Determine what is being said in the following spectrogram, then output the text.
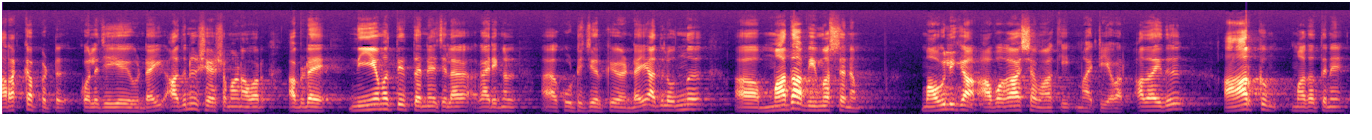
അറക്കപ്പെട്ട് കൊല ചെയ്യുകയുണ്ടായി. അതിനുശേഷമാണ് അവർ അവരുടെ നിയമത്തിൽ തന്നെ ചില കാര്യങ്ങൾ കൂട്ടിച്ചേർക്കുകയുണ്ടായി. അതിലൊന്ന് മതവിമർശനം മൗലിക അവകാശമാക്കി മാറ്റിയവർ. അതായത് ആർക്കും മതത്തിനെ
